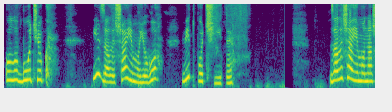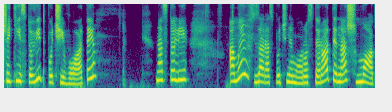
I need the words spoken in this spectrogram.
колобочок і залишаємо його відпочити. Залишаємо наше тісто відпочивати на столі. А ми зараз почнемо розтирати наш мак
